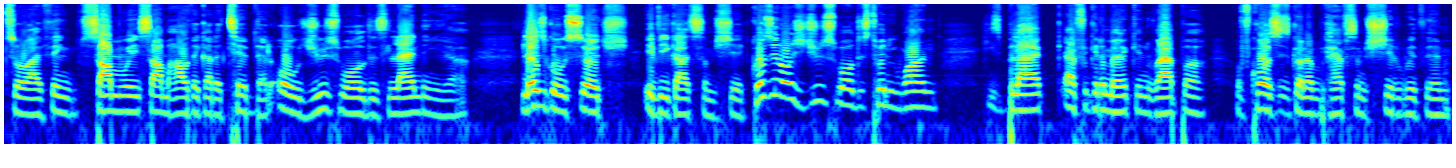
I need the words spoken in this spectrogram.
So i think some way somehow they got a tip that oh juice WRLD is landing here. Let's go search if he got some shit. Because you know juice WRLD is 21 he's black african american rapper. Of course he's gonna have some shit with him.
